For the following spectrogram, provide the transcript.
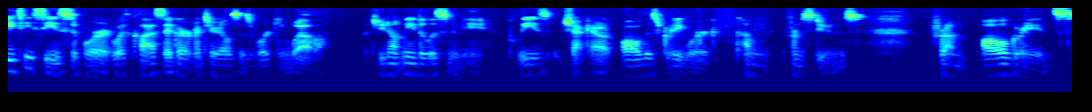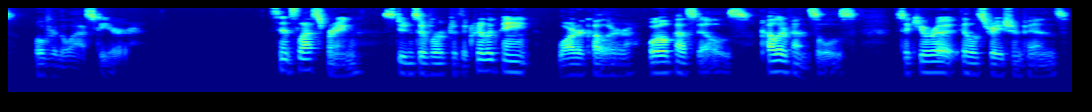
PTC's support with classic art materials is working well, but you don't need to listen to me please check out all this great work coming from students from all grades over the last year. Since last spring, students have worked with acrylic paint, watercolor, oil pastels, color pencils, Sakura illustration pens,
